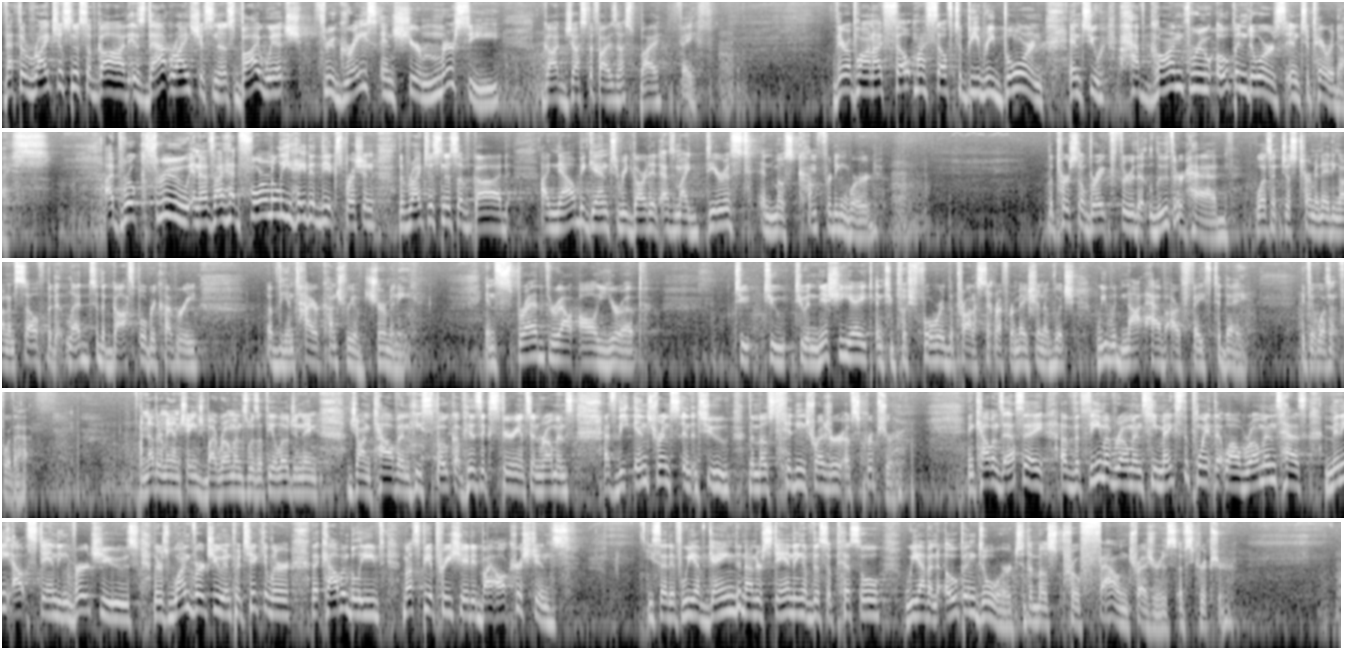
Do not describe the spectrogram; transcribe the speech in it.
that the righteousness of God is that righteousness by which, through grace and sheer mercy, God justifies us by faith. Thereupon, I felt myself to be reborn and to have gone through open doors into paradise. I broke through, and as I had formerly hated the expression, the righteousness of God, I now began to regard it as my dearest and most comforting word. The personal breakthrough that Luther had wasn't just terminating on himself, but it led to the gospel recovery of the entire country of Germany and spread throughout all Europe to, to, to initiate and to push forward the Protestant Reformation, of which we would not have our faith today if it wasn't for that. Another man changed by Romans was a theologian named John Calvin. He spoke of his experience in Romans as the entrance into the most hidden treasure of Scripture. In Calvin's essay of the theme of Romans, he makes the point that while Romans has many outstanding virtues, there's one virtue in particular that Calvin believed must be appreciated by all Christians. He said, If we have gained an understanding of this epistle, we have an open door to the most profound treasures of Scripture.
